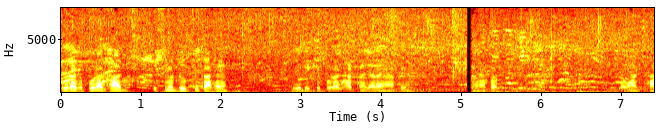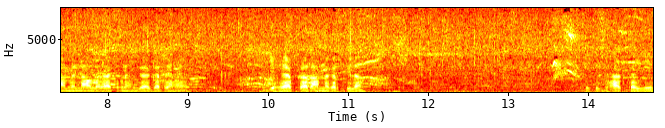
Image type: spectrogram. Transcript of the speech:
पूरा का पूरा घाट इसमें डूब चुका है। ये देखिए पूरा घाट नज़ारा है यहाँ पे। यहाँ पर तो वहाँ छाँव में नाव लगा के अपना एंजॉय कर रहे हैं। यह है आपका रामनगर किला। देखिए घाट का ये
